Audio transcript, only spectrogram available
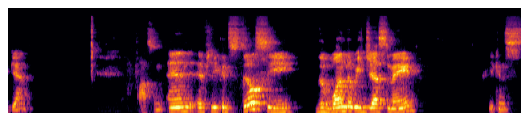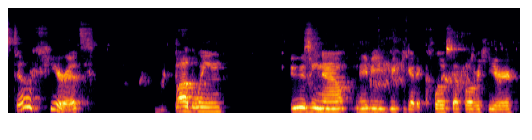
again. Awesome. And if you could still see the one that we just made, you can still hear it bubbling, oozing out. Maybe we could get a close up over here.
